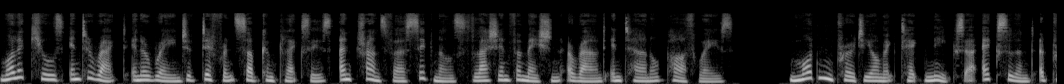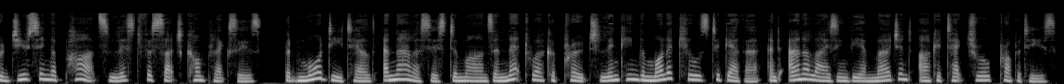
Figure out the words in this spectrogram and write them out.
Molecules interact in a range of different subcomplexes and transfer signals/information around internal pathways. Modern proteomic techniques are excellent at producing a parts list for such complexes, but more detailed analysis demands a network approach linking the molecules together and analyzing the emergent architectural properties.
